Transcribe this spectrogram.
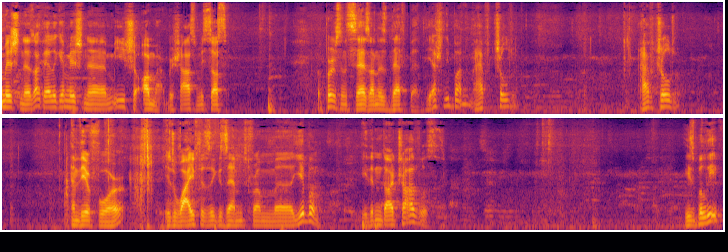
Mishnah, Mishnah, Misha Omar, B'shas Misas. A person says on his deathbed, Yeshli Banim, I have children. I have children. And therefore, his wife is exempt from uh, Yibum. He didn't die childless. He's believed.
